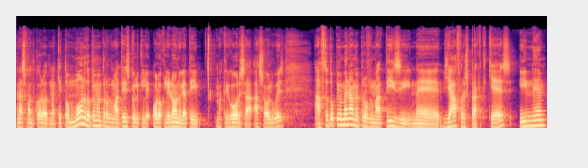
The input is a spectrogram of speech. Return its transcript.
ένα σημαντικό ερώτημα. Και το μόνο το οποίο με προβληματίζει και ολοκλη- ολοκληρώνω γιατί μακρηγόρησα as always, αυτό το οποίο μένα με προβληματίζει με διάφορες πρακτικές είναι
